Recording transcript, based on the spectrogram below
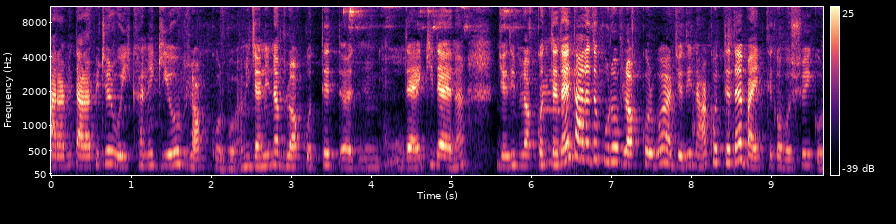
আর আমি তারাপীঠের ওইখানে গিয়েও ভ্লগ করব। আমি জানি না ভ্লগ করতে দেয় কি দেয় না। যদি ভ্লগ করতে দেয়, তাহলে তো পুরো ভ্লগ করব, আর যদি না করতে দেয়, বাইরে থেকে অবশ্যই করব।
